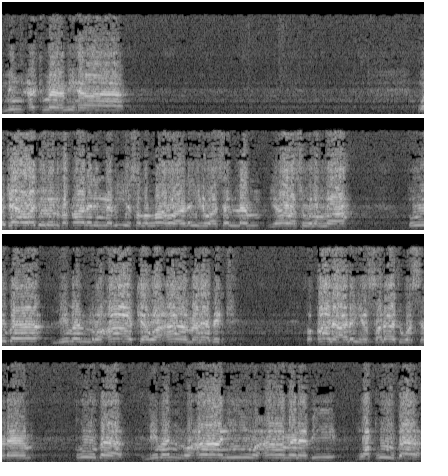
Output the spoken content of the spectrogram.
من أكمامها. وجاء رجل فقال للنبي صلى الله عليه وسلم يا رسول الله طوبى لمن رآك وآمن بك. فقال عليه الصلاة والسلام طوبى لمن رآني وآمن بي وطوبى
